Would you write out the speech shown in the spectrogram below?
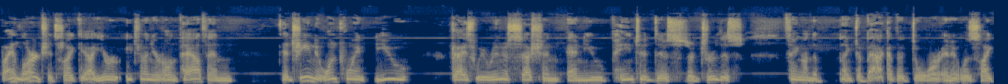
by and large, it's like, yeah, you're each on your own path. And, and Jean, at one point, you guys, we were in a session and you painted this or drew this thing on the like the back of the door, and it was like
